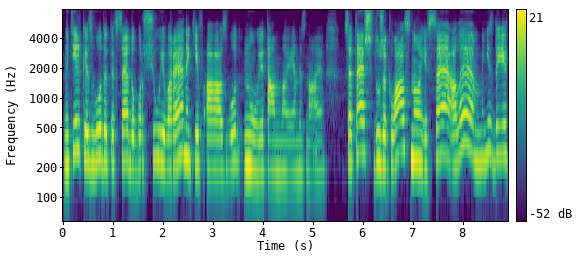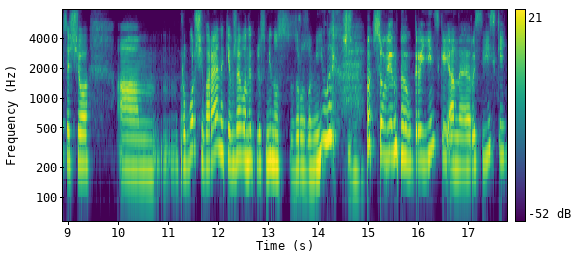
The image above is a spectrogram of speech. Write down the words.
не тільки зводити все до борщу і вареників, а звод... ну і там, е, я не знаю, це теж дуже класно і все. Але мені здається, що а, про борщ і вареники вже вони плюс-мінус зрозуміли, що він український, а не російський.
